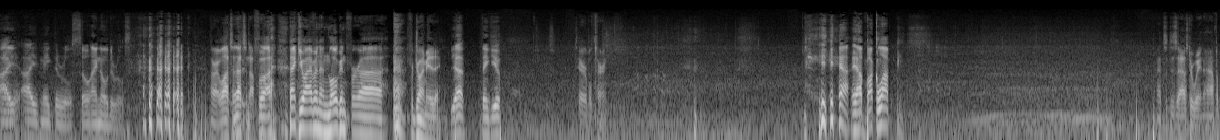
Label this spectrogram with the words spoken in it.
I I make the rules, so I know the rules. All right, well, that's, that's enough. Well, uh, thank you, Ivan and Logan, for uh, for joining me today. yeah. Thank you. Terrible turn. yeah, yeah, buckle up. That's a disaster waiting to happen.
